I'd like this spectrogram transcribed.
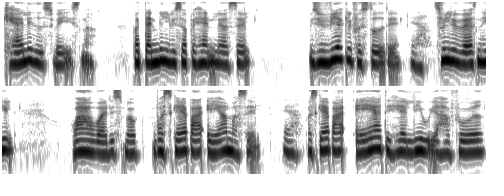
kærlighedsvæsener, hvordan ville vi så behandle os selv? Hvis vi virkelig forstod det, ja. så ville vi være sådan helt, wow, hvor er det smukt. Hvor skal jeg bare ære mig selv? Ja. Hvor skal jeg bare ære det her liv, jeg har fået?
